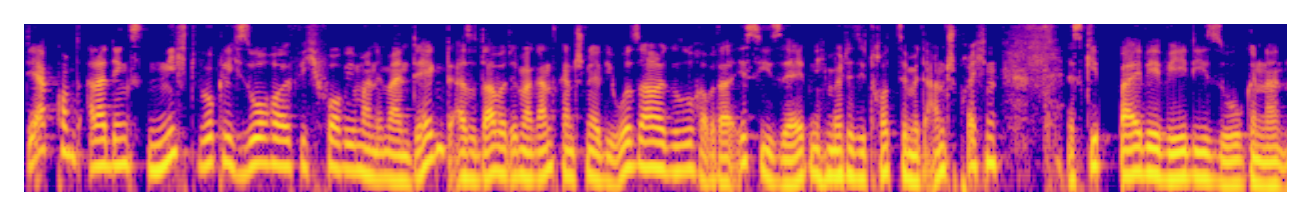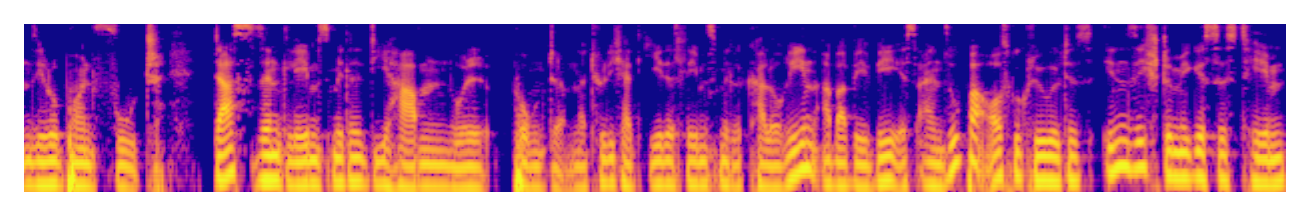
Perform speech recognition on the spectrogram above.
Der kommt allerdings nicht wirklich so häufig vor, wie man immer denkt. Also da wird immer ganz, ganz schnell die Ursache gesucht, aber da ist sie selten. Ich möchte sie trotzdem mit ansprechen. Es gibt bei WW die sogenannten Zero Point Food. Das sind Lebensmittel, die haben null Punkte. Natürlich hat jedes Lebensmittel Kalorien, aber WW ist ein super ausgeklügeltes, in sich stimmiges System,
